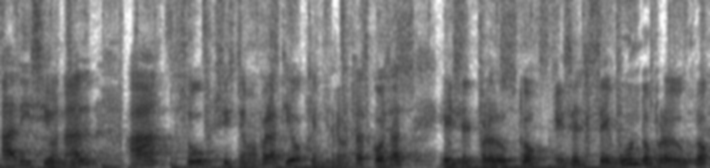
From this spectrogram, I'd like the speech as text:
adicional a su sistema operativo, que entre otras cosas es el producto, es el segundo producto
